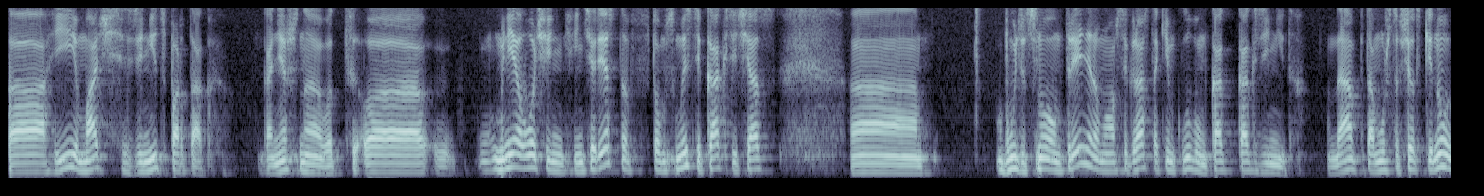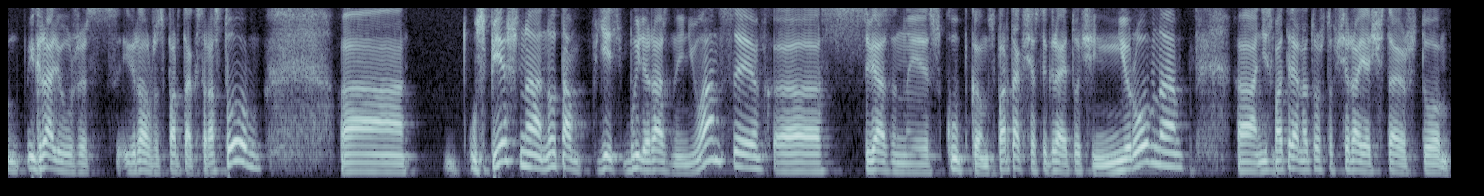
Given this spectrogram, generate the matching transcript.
э, и матч «Зенит-Спартак». Конечно, вот э, мне очень интересно в том смысле, как сейчас э, будет с новым тренером у нас игра с таким клубом, как, как «Зенит». Да, потому что все-таки, ну, играли уже, с, играл уже «Спартак» с Ростовом, э, успешно, но там есть были разные нюансы, э, связанные с кубком. Спартак сейчас играет очень неровно, э, несмотря на то, что вчера я считаю, что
